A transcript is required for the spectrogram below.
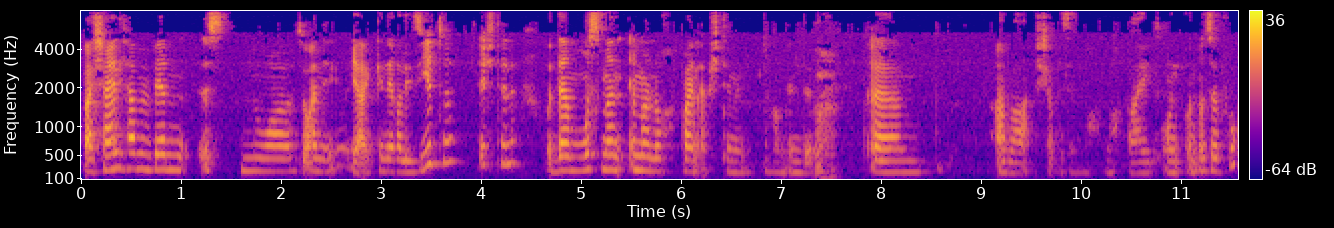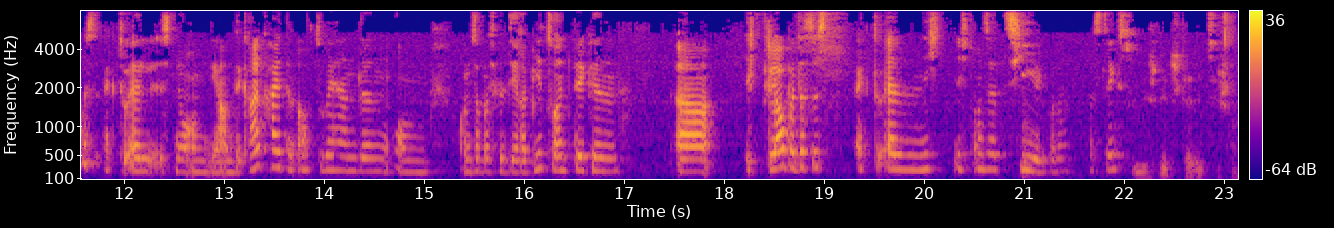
wahrscheinlich haben werden, ist nur so eine ja, generalisierte Schnittstelle. Und dann muss man immer noch fein abstimmen am Ende. Ähm, aber ich glaube, wir sind noch, noch weit. Und, und unser Fokus aktuell ist nur, um, ja, um die Krankheiten auch zu behandeln, um, um zum Beispiel Therapie zu entwickeln. Äh, ich glaube, das ist aktuell nicht, nicht unser Ziel, oder? Was denkst du? Eine Schnittstelle zu schauen.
